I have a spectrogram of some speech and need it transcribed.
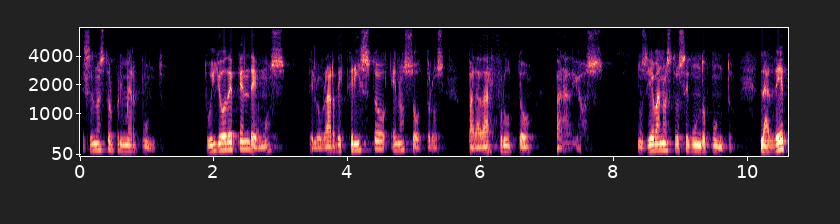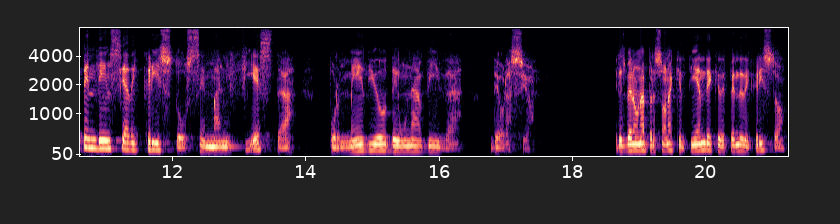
Ese es nuestro primer punto. Tú y yo dependemos del obrar de Cristo en nosotros para dar fruto para Dios. Nos lleva a nuestro segundo punto. La dependencia de Cristo se manifiesta por medio de una vida de oración. ¿Quieres ver a una persona que entiende que depende de Cristo?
